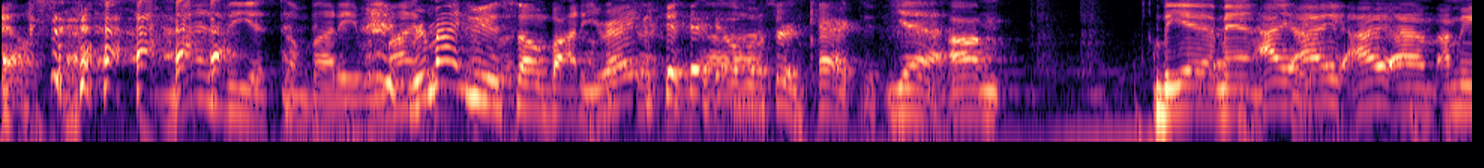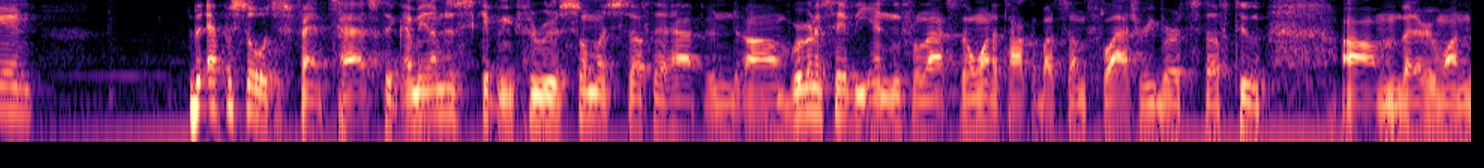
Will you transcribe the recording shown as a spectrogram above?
else. remind me of somebody. Reminds Remind me of of somebody, right? certain, uh, of a certain character. Yeah. Um. But yeah, man, I, I, I, um, I mean, the episode was just fantastic. I mean, I'm just skipping through. There's so much stuff that happened. Um, we're gonna save the ending for last. I want to talk about some Flash Rebirth stuff too, um, that everyone,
